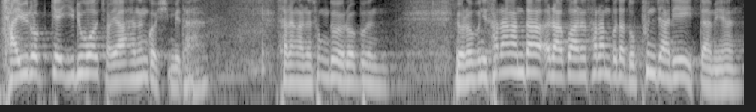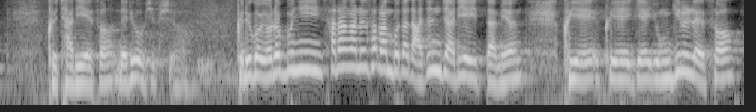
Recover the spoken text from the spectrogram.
자유롭게 이루어져야 하는 것입니다. 사랑하는 성도 여러분, 여러분이 사랑한다라고 하는 사람보다 높은 자리에 있다면 그 자리에서 내려오십시오. 그리고 여러분이 사랑하는 사람보다 낮은 자리에 있다면 그의, 그에게 용기를 내서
